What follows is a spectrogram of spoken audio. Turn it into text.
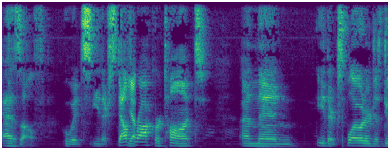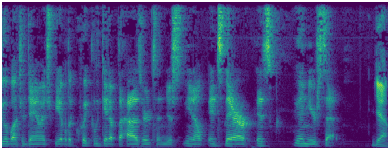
Azelf, who would either stealth Yep. rock or taunt, and then either explode or just do a bunch of damage. Be able to quickly get up the hazards and just you know it's there, it's in your set. Yeah.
